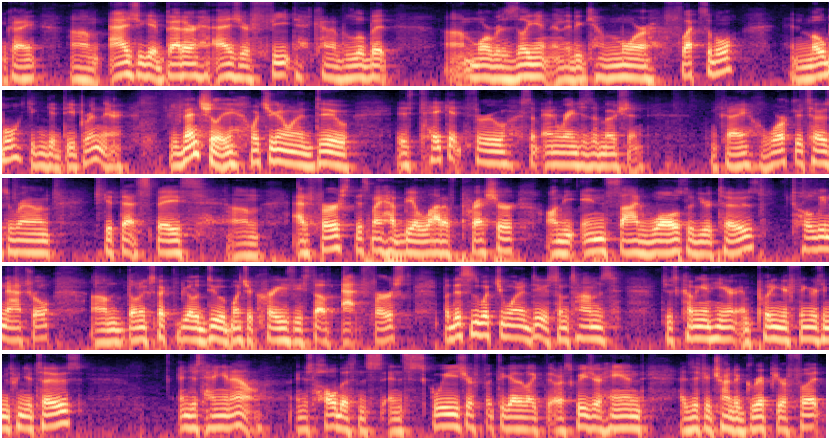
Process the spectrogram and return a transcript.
okay? Um, as you get better, as your feet kind of a little bit um, more resilient and they become more flexible and mobile, you can get deeper in there. Eventually, what you're gonna wanna do is take it through some end ranges of motion, okay? Work your toes around, get that space. Um, at first, this might have be a lot of pressure on the inside walls of your toes, totally natural. Um, don't expect to be able to do a bunch of crazy stuff at first, but this is what you want to do. Sometimes just coming in here and putting your fingers in between your toes and just hanging out and just hold this and, and squeeze your foot together like, the, or squeeze your hand as if you're trying to grip your foot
